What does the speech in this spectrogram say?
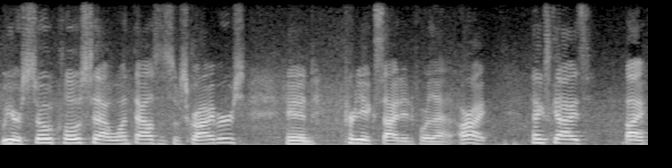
We are so close to that 1,000 subscribers and pretty excited for that. All right, thanks guys. Bye.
